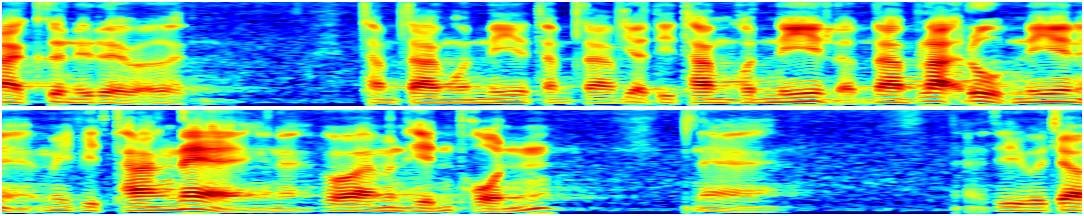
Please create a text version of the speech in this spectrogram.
มากขึ้นเรื่อยๆว่าเออทำตามคนนี้ทำตามญาติธรรมคนนี้หรือตามพระรูปนี้เนี่ยไม่ผิดทางแน่นะเพราะว่ามันเห็นผลนะที่พระเจ้า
